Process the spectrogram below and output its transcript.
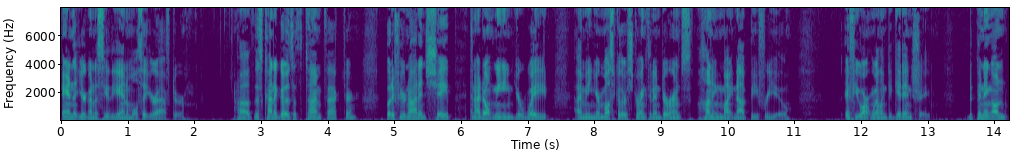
and that you're going to see the animals that you're after. Uh, this kind of goes with the time factor, but if you're not in shape, and I don't mean your weight, I mean your muscular strength and endurance, hunting might not be for you if you aren't willing to get in shape. Depending on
